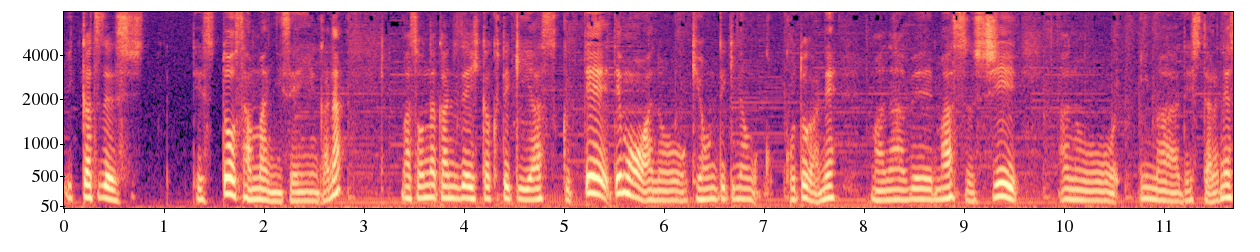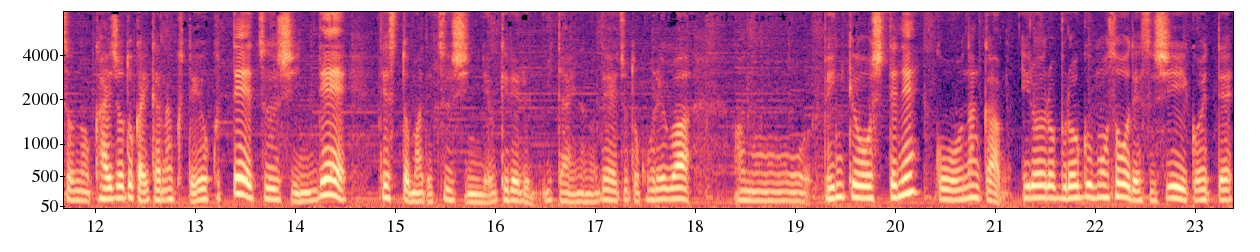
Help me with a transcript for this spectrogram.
一括ですですと3万2,000円かな、まあ、そんな感じで比較的安くてでもあの基本的なことがね学べますしあの今でしたらねその会場とか行かなくてよくて通信でテストまで通信で受けれるみたいなのでちょっとこれはあの勉強してねこうなんかいろいろブログもそうですしこうやって、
